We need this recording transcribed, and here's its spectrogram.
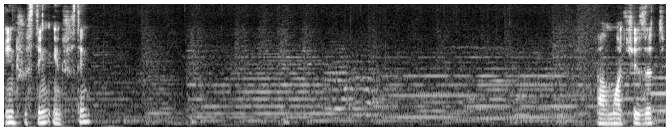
interesting, interesting. How much is it?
